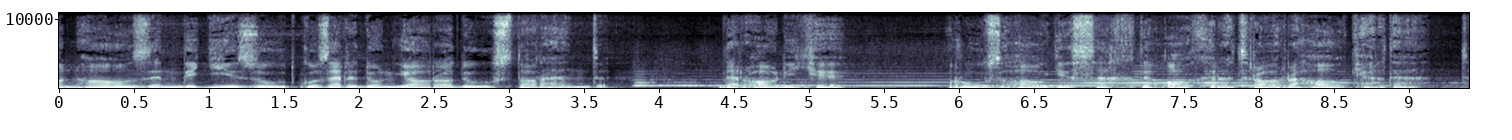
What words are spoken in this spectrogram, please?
آنها زندگی زودگذر دنیا را دوست دارند در حالی که روزهای سخت آخرت را رها کردند.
